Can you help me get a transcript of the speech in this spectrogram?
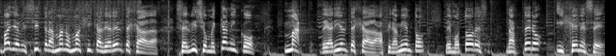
vaya a visite las manos mágicas de Ariel Tejada, servicio mecánico MAT de Ariel Tejada, afinamiento de motores, naftero y GNC,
